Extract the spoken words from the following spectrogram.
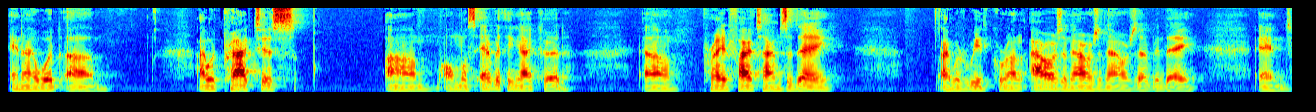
and I would um, I would practice um, almost everything I could, um, pray five times a day. I would read Quran hours and hours and hours every day, and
